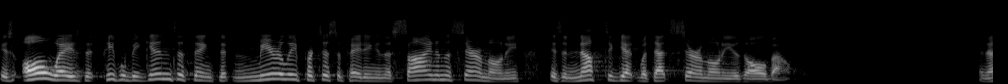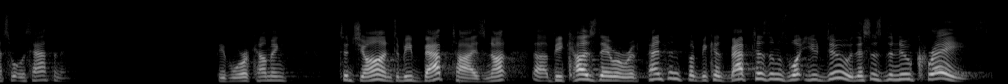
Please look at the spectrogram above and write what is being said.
is always that people begin to think that merely participating in the sign and the ceremony is enough to get what that ceremony is all about. And that's what was happening. People were coming to John to be baptized, not uh, because they were repentant, but because baptism is what you do. This is the new craze.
